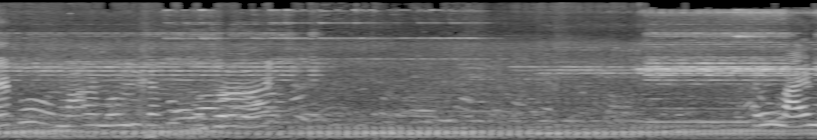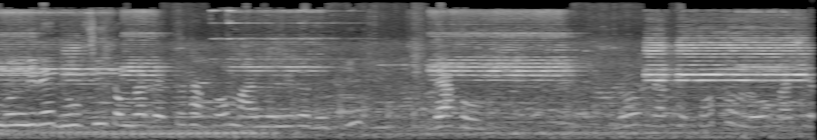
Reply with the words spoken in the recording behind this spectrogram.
দেখো, মায়ের মন্দির দেখো পুজোর আমি মায়ের মন্দিরে ঢুকছি, তোমরা দেখতে থাকো, মায়ের মন্দিরে ঢুকছি। দেখো, লোক দেখো, কত লোক আছে,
